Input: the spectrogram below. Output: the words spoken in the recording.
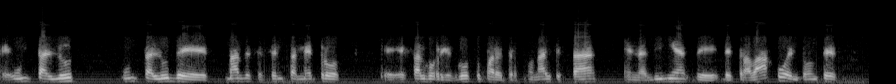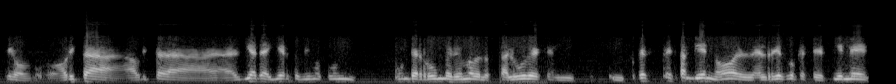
eh, un talud un talud de más de 60 metros eh, es algo riesgoso para el personal que está en las líneas de, trabajo, entonces, ahorita, ahorita, el día de ayer tuvimos un, un derrumbe de uno de los taludes y pues es, también, ¿no? El, riesgo que se tiene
